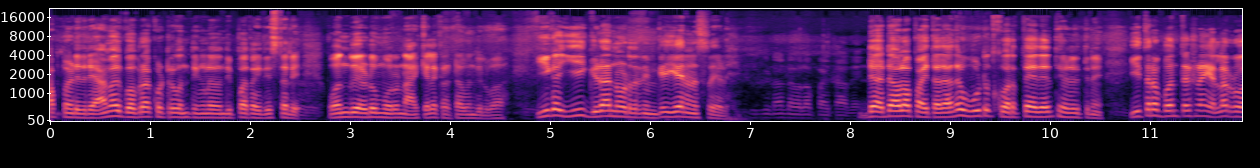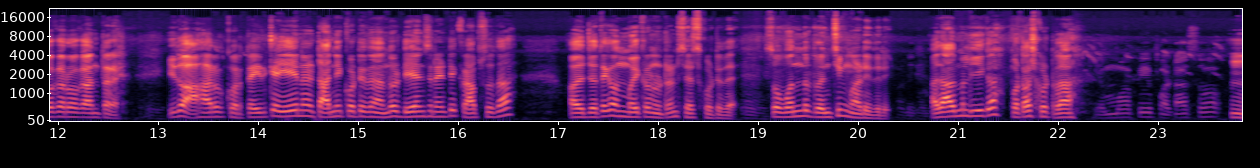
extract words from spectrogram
ಆಫ್ ಮಾಡಿದ್ರಿ. ಆಮೇಲೆ ಗೊಬ್ಬರ ಕೊಟ್ಟರೆ ಒಂದು ತಿಂಗಳು ಒಂದು ಇಪ್ಪತ್ತೈದು ದಿವಸದಲ್ಲಿ. ಒಂದು ಎರಡು ಮೂರು ನಾಲ್ಕೆಲ್ಲ ಕರೆಕ್ಟಾಗಿ ಬಂದಿಲ್ವಾ? ಈಗ ಈ ಗಿಡ ನೋಡಿದ್ರೆ ನಿಮಗೆ ಏನು ಅನಿಸ್ತದೆ ಹೇಳಿ? ಡೆವಲಪ್ ಆಯ್ತದೆ. ಅಂದರೆ ಊಟದ ಕೊರತೆ ಇದೆ ಅಂತ ಹೇಳಿರ್ತೀನಿ. ಈ ಥರ ಬಂದ ತಕ್ಷಣ ಎಲ್ಲ ರೋಗ ರೋಗ ಅಂತಾರೆ. ಇದು ಆಹಾರದ ಕೊರತೆ. ಇದಕ್ಕೆ ಏನು ಟಾನಿಕ್ ಕೊಟ್ಟಿದೆ ಅಂದ್ರೆ ಡಿ ಎನ್ ಸಿ ನೈಂಟಿ ಕ್ರಾಪ್ಸದ ಅದ್ರ ಜೊತೆಗೆ ಒಂದು ಮೈಕ್ರೋ ನ್ಯೂಟ್ರೆಂಟ್ ಸೇರಿಸ್ಕೊಟ್ಟಿದೆ. ಸೊ ಒಂದು ಡ್ರಂಚಿಂಗ್ ಮಾಡಿದಿರಿ. ಅದಾದಮೇಲೆ ಈಗ ಪೊಟಾಶ್ ಕೊಟ್ರಾ? ಎಂ ಒ ಪಿ ಪೊಟಾಸು ಹ್ಞೂ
